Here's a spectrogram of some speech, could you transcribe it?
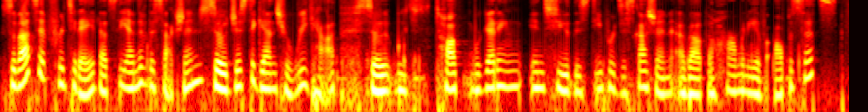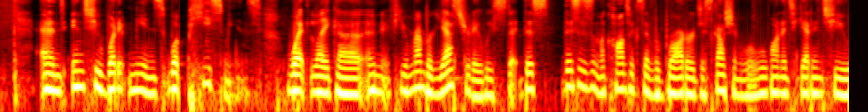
So that's it for today. That's the end of the section. So just again to recap, so we talk we're getting into this deeper discussion about the harmony of opposites and into what it means, what peace means. What like uh and if you remember yesterday we st- this this is in the context of a broader discussion where we wanted to get into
